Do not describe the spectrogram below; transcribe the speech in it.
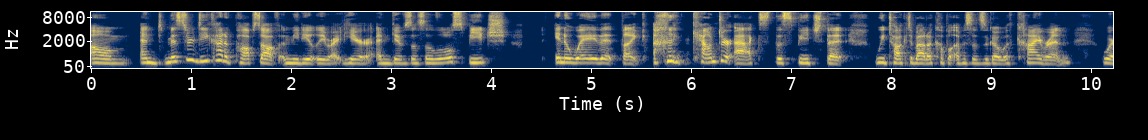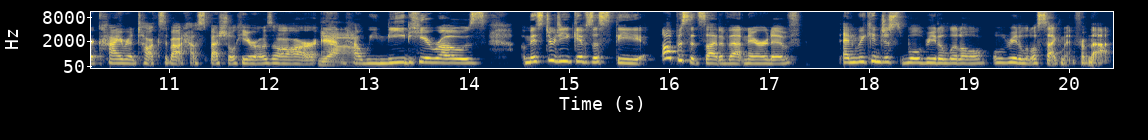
Um and mr d kind of pops off immediately right here and gives us a little speech in a way that like counteracts the speech that we talked about a couple episodes ago with Chiron, where Chiron talks about how special heroes are Yeah. and how we need heroes. Mr. D gives us the opposite side of that narrative, and we can just we'll read a little we'll read a little segment from that.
